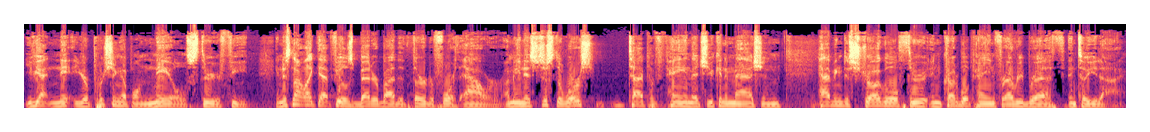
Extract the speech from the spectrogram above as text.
You got na- you're pushing up on nails through your feet, and it's not like that feels better by the third or fourth hour. I mean, it's just the worst type of pain that you can imagine, having to struggle through incredible pain for every breath until you die.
